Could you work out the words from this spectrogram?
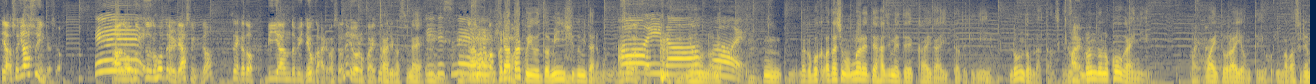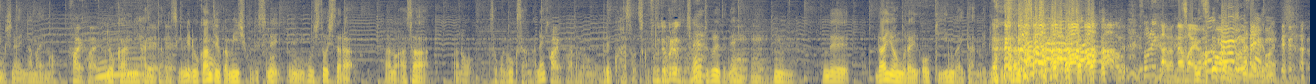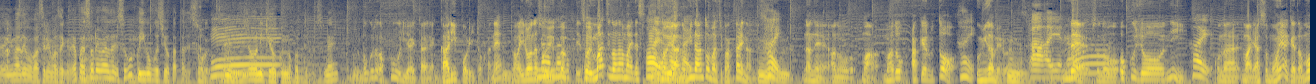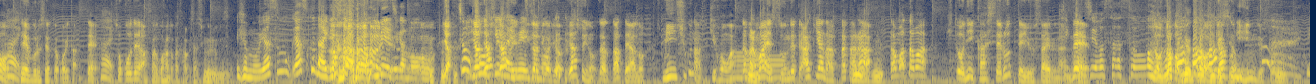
やそれ安いんですよ、えー。あの普通のホテルより安いんですよだけど B&B ってよくありますよねヨーロッパ行ったあらりますね。いいですね。あの平たく言うと民宿みたいなもんでね。ああいいな日本のね。はい。うん、だから僕私も生まれて初めて海外行った時にロンドンだったんですけど、はいはい。ロンドンの郊外にホワイトライオンという今忘れもしない名前のはいはい、うん。旅館に入ったんですけどね、旅館というか民宿ですね、うん、そうしたらあの朝あのそこの奥さんがね、はいはい。あのブレックハウスを作って作ってくれるんですよね。作ってくれてね、うんうん。うん。でライオンぐらい大きい犬がいたんでびっくりしたんですそれ から名前は。今でも忘れませんけどやっぱりそれはすごく居心地よかったですよ、そう非常に記憶に残ってるんですね、僕とかプーリア行ったらねガリポリとかね、いろんなそういうそういう町の名前です、はいそういうあのはい。港町ばっかりなんですよ、うんはなねあのまあ窓開けるとはい。海が見えるわけです、うん。ああいでその屋上にはい。こんなまあ安物やけども、はい。テーブルセットが置いてあって、はい。そこで朝ごはんとか食べさせてくれるんですよ、いやもう安も安くないですか イメージがもう。うん。いや超高級なイメージ違う違う違う。安いの。だだってあの民宿なんです基本は。だから前住んでて空き家になったから、たまたま人に貸してるっていうスタイルなん気で持ちよさそう。だから僕らは逆にいいんですよ、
